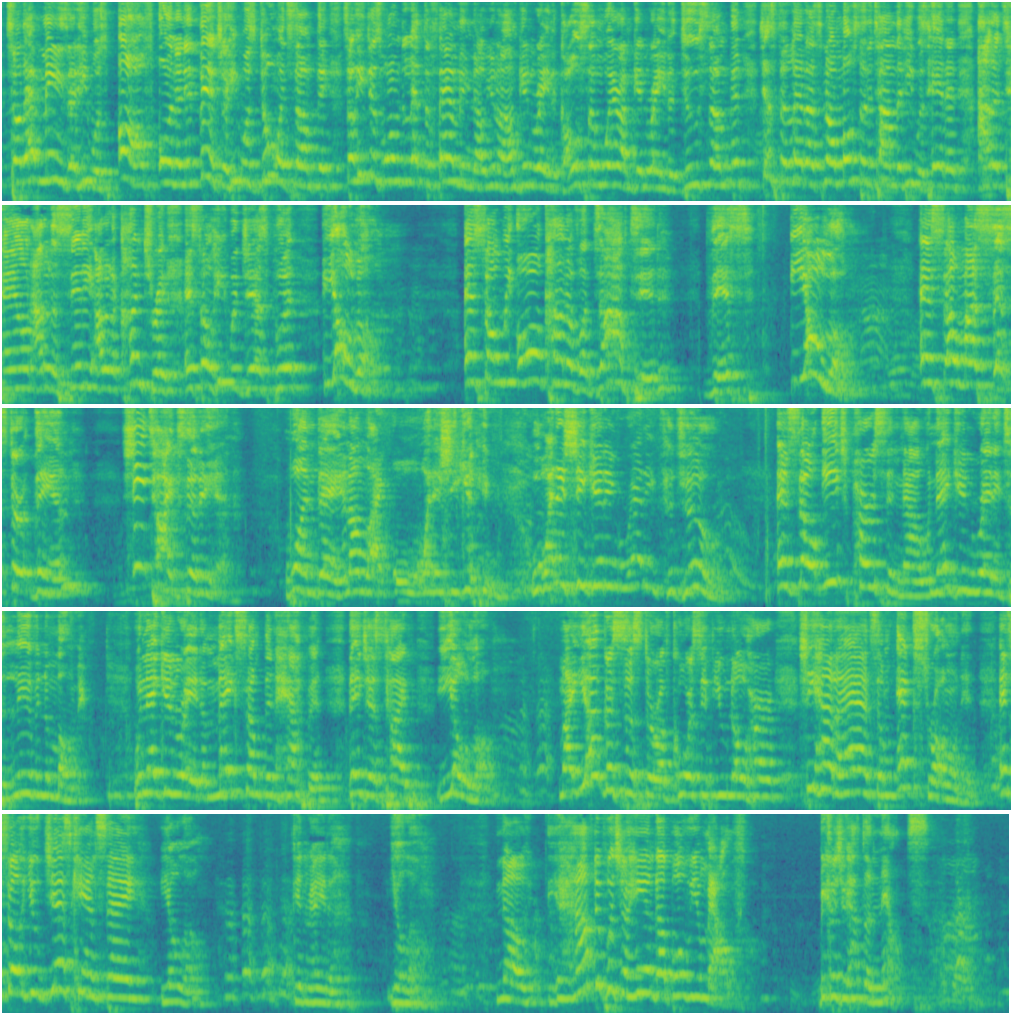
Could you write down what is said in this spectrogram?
So that means that he was off on an adventure. He was doing something. So he just wanted to let the family know, you know, I'm getting ready to go somewhere. I'm getting ready to do something. Just to let us know most of the time that he was headed out of town, out of the city, out of the country. And so he would just put YOLO. And so we all kind of adopted this YOLO. And so my sister then, she types it in one day. And I'm like, what is she getting? What is she getting ready to do? And so each person now, when they getting ready to live in the moment, when they getting ready to make something happen, they just type YOLO. My younger sister, of course, if you know her, she had to add some extra on it. And so you just can't say YOLO. Getting ready to YOLO. No, you have to put your hand up over your mouth because you have to announce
